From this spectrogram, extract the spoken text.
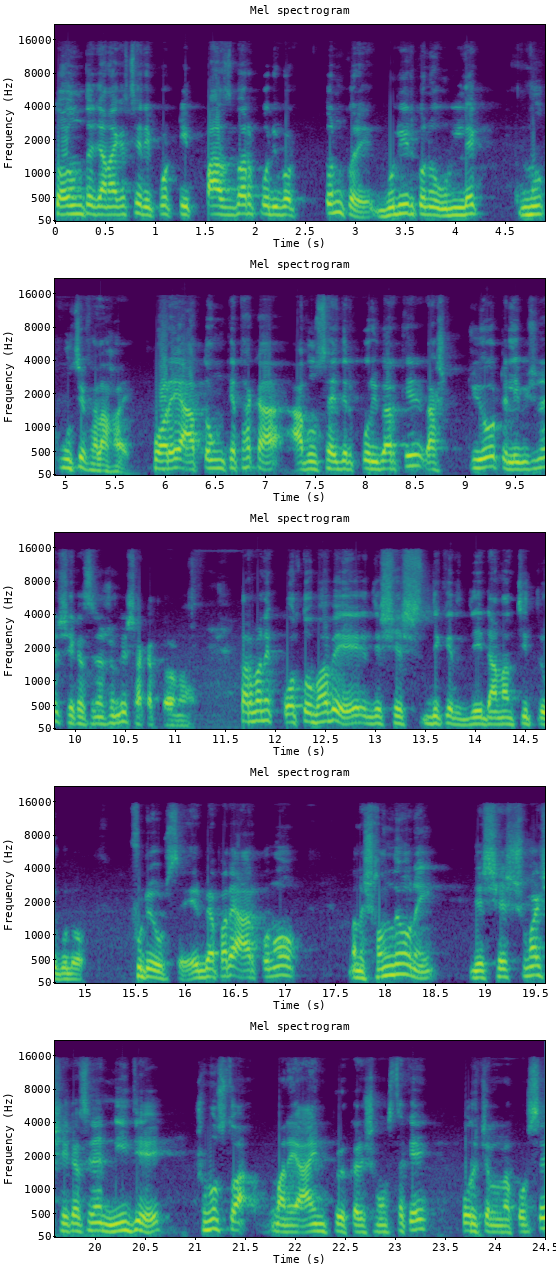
তদন্তে জানা গেছে, রিপোর্টটি পাঁচবার পরিবর্তন করে গুলির কোনো উল্লেখ মুছে ফেলা হয়। পরে আতঙ্কে থাকা আবু সাইদের পরিবারকে রাষ্ট্রীয় টেলিভিশনে শেখ হাসিনার সঙ্গে সাক্ষাৎ করানো হয়। তার মানে কতভাবে যে শেষ দিকের যে নানান চিত্রগুলো ফুটে উঠছে, এর ব্যাপারে আর কোনো মানে সন্দেহ নেই যে শেষ সময় শেখ হাসিনা নিজে সমস্ত মানে আইন প্রয়োগকারী সংস্থাকে পরিচালনা করছে।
